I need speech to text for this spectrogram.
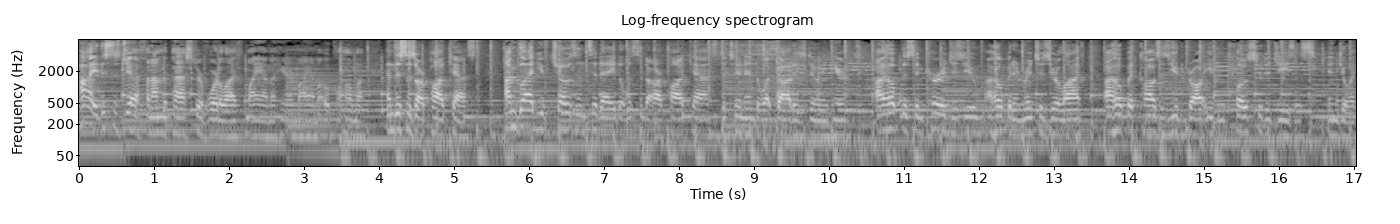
Hi, this is Jeff, and I'm the pastor of Word of Life Miami here in Miami, Oklahoma, and this is our podcast. I'm glad you've chosen today to listen to our podcast, to tune into what God is doing here. I hope this encourages you. I hope it enriches your life. I hope it causes you to draw even closer to Jesus. Enjoy.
